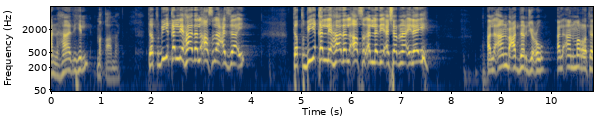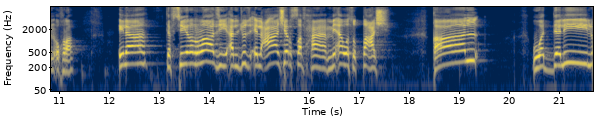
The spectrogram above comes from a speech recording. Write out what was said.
عن هذه المقامات. تطبيقا لهذا الأصل أعزائي تطبيقا لهذا الأصل الذي أشرنا إليه؟ الآن بعد نرجع الآن مرة أخرى إلى تفسير الرازي الجزء العاشر صفحة 116 قال والدليل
